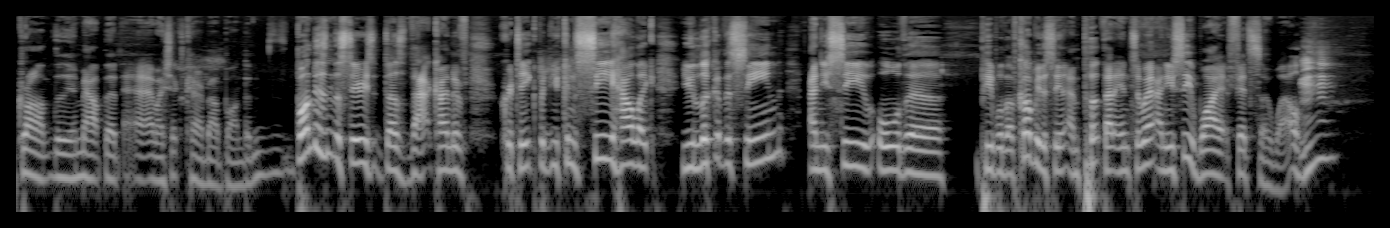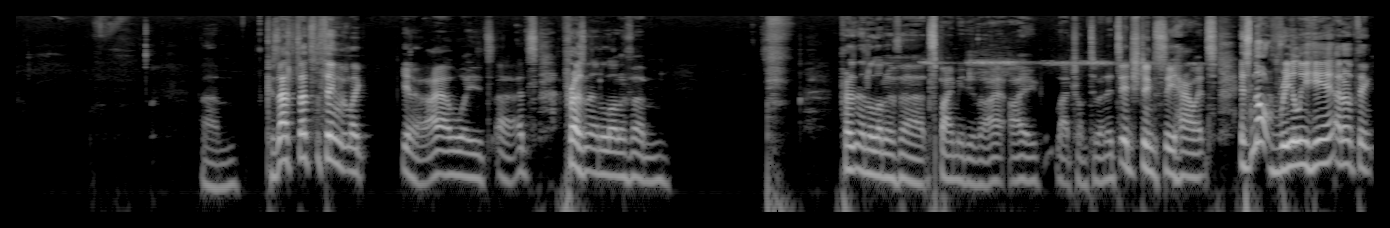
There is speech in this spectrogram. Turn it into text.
Grant the amount that MI6 care about Bond, and Bond isn't the series that does that kind of critique, but you can see how like you look at the scene and you see all the people that have copied the scene and put that into it, and you see why it fits so well. hmm Um, because that's that's the thing that like you know I always uh, it's present in a lot of um present in a lot of uh, spy media that I, I latch onto, and it's interesting to see how it's it's not really here. I don't think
